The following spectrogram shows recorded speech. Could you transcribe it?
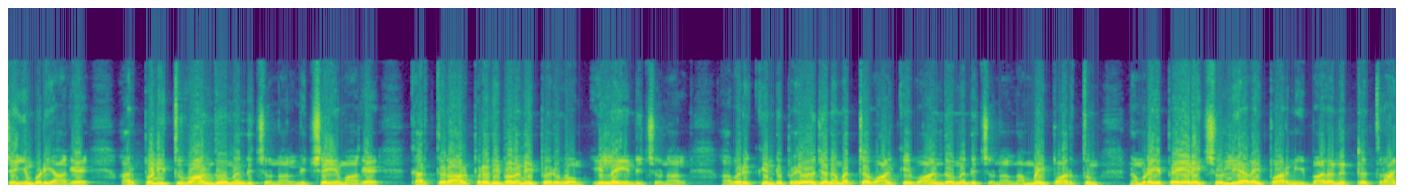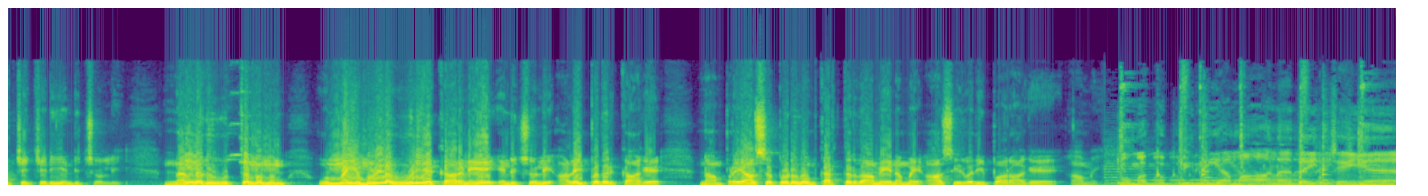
செய்யும்படியாக அர்ப்பணித்து வாழ்ந்தோம் என்று சொன்னால் நிச்சயமாக கர்த்தரால் பிரதிபலனை பெறுவோம். இல்லை என்று சொன்னால் அவருக்கென்று பிரயோஜனமற்ற வாழ்க்கை வாழ்ந்தோம் என்று சொன்னால் நம்மை பார்த்தும் நம்முடைய பெயரை சொல்லி அழைப்பார். நீ பலனற்ற திராட்சை செடி என்று சொல்லி. நல்லது உத்தமமும் உண்மையுமுள்ள ஊழியக்காரனே என்று சொல்லி அழைப்பதற்காக நாம் பிரயாசப்படுவோம். கர்த்தர்தாமே நம்மை ஆசீர்வதிப்பாராக. ஆமை உமக்கு பிரியமானதை செய்ய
